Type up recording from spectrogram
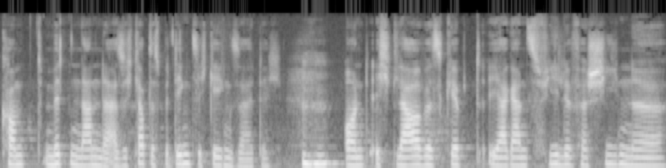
kommt miteinander. Also ich glaube, das bedingt sich gegenseitig. Mhm. Und ich glaube, es gibt ja ganz viele verschiedene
